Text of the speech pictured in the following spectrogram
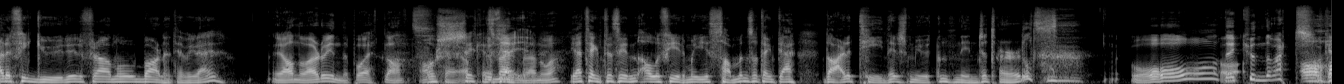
Er det figurer fra noe barne-TV-greier? Ja, nå er du inne på et eller annet. Å, shit. Du nærmer deg noe. Jeg tenkte siden alle fire må gi sammen, så tenkte jeg da er det Teenage Mutant Ninja Turtles. Å, det kunne det vært. Ok,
